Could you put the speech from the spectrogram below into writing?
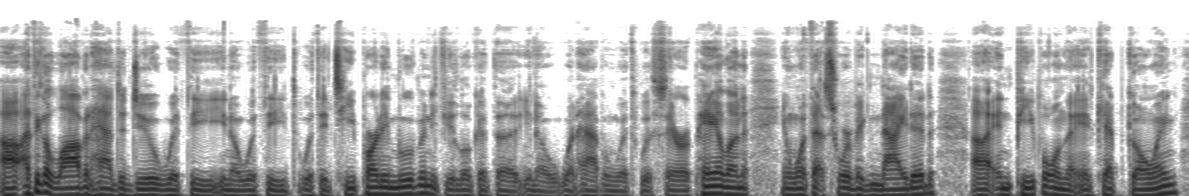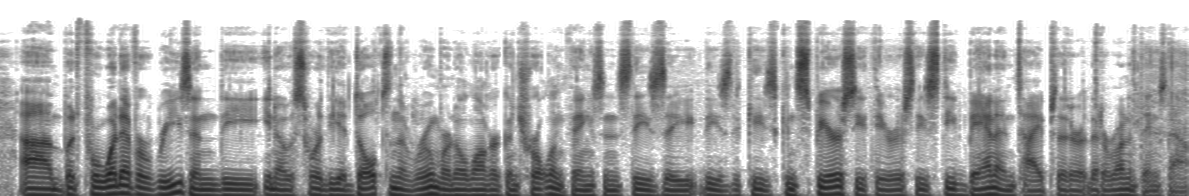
Uh, I think a lot of it had to do with the you know with the with the Tea Party movement. If you look at the you know what happened with with Sarah Palin and what that sort of ignited uh, in people, and it kept going. Um, but for whatever reason, the you know sort of the adults in the room are no longer controlling things, and it's these the, these these conspiracy theorists, these Steve Bannon types that are that are running things now.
